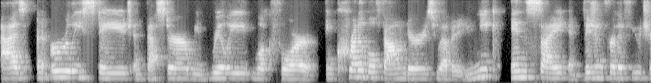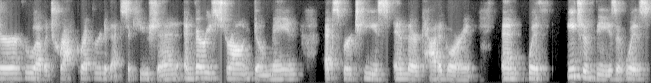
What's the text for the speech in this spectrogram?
as an early stage investor, we really look for incredible founders who have a unique insight and vision for the future, who have a track record of execution and very strong domain expertise in their category. And with each of these, it was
